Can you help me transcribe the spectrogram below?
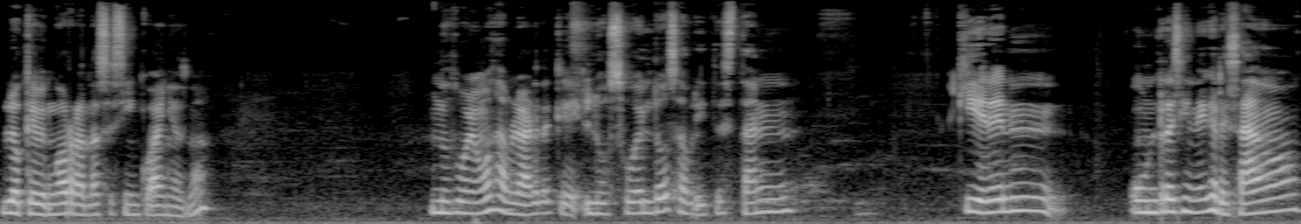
lo que vengo ahorrando hace cinco años, ¿no? Nos volvemos a hablar de que los sueldos ahorita están, quieren un recién egresado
